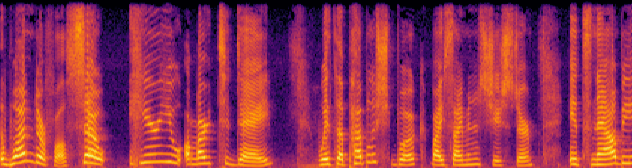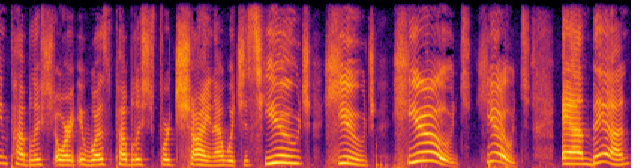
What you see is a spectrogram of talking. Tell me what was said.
Wonderful. So here you are today with a published book by Simon and Schuster. It's now being published, or it was published for China, which is huge, huge, huge, huge. And then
